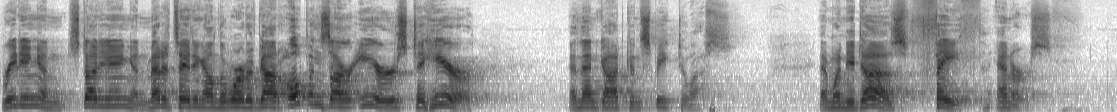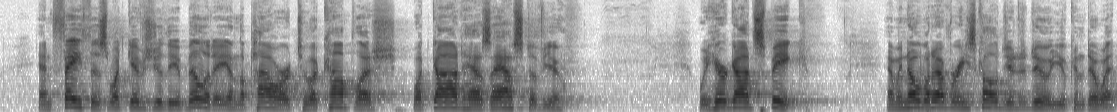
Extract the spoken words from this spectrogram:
reading and studying and meditating on the word of God, opens our ears to hear, and then God can speak to us. And when He does, faith enters. And faith is what gives you the ability and the power to accomplish what God has asked of you. We hear God speak, and we know whatever He's called you to do, you can do it.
